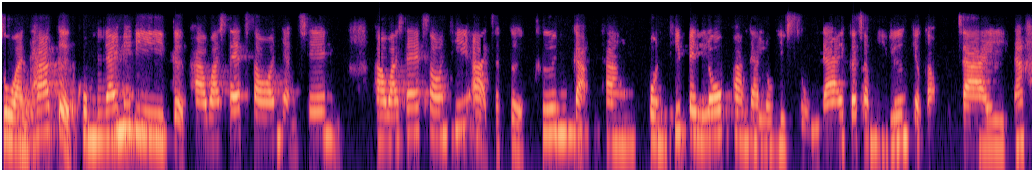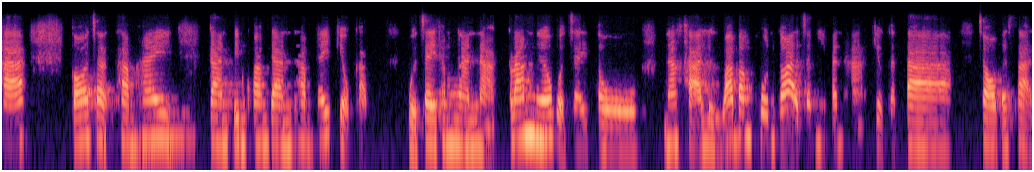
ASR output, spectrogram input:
ส่วนถ้าเกิดคุมได้ไม่ดี เกิดภาวะแทรกซ้อนอย่างเช่น ภาวะแทรกซ้อนที่อาจจะเกิดขึ้นกับทางคนที่เป็นโรคความดันโลหิตสูงได้ ก็จะมีเรื่องเกี่ยวกับหัวใจนะคะ ก็จะทำให้การเป็นความดันทำให้เกี่ยวกับ หัวใจทำงานหนักกล้ามเนื้อหัวใจโตนะคะ หรือว่าบางคนก็อาจจะมีปัญหาเกี่ยวกับตา จอประสาท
